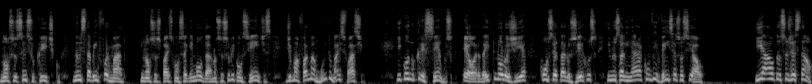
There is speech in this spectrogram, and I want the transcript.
Nosso senso crítico não está bem formado e nossos pais conseguem moldar nossos subconscientes de uma forma muito mais fácil. E quando crescemos, é hora da hipnologia consertar os erros e nos alinhar à convivência social. E a autossugestão?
